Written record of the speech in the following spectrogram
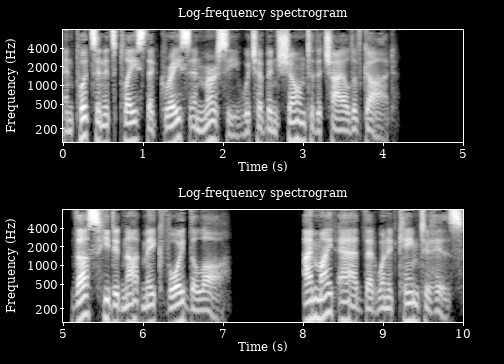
and puts in its place that grace and mercy which have been shown to the child of God. Thus he did not make void the law. I might add that when it came to his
